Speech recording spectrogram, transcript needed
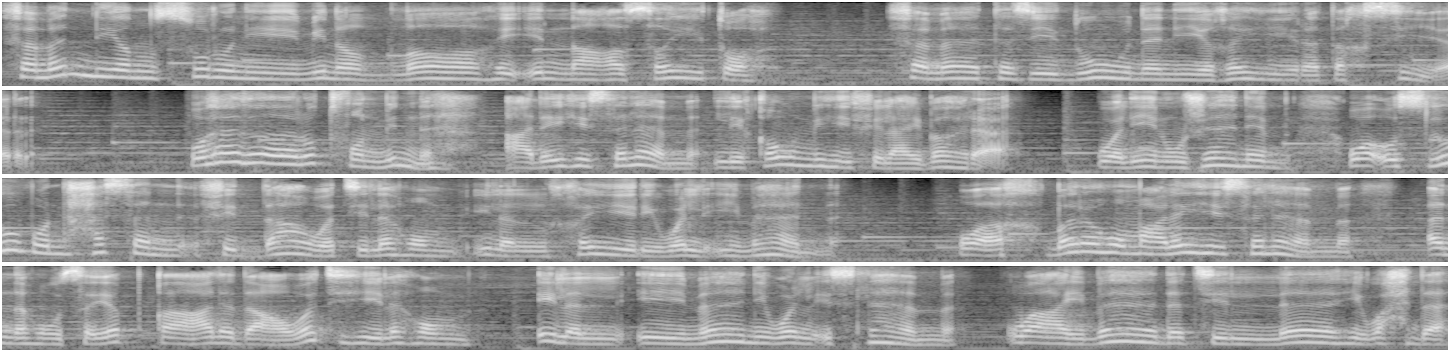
فمن ينصرني من الله إن عصيته فما تزيدونني غير تخسير. وهذا لطف منه. عليه السلام لقومه في العبارة. ولين جانب وأسلوب حسن في الدعوة لهم إلى الخير والإيمان. وأخبرهم عليه السلام أنه سيبقى على دعوته لهم إلى الإيمان والإسلام وعبادة الله وحده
